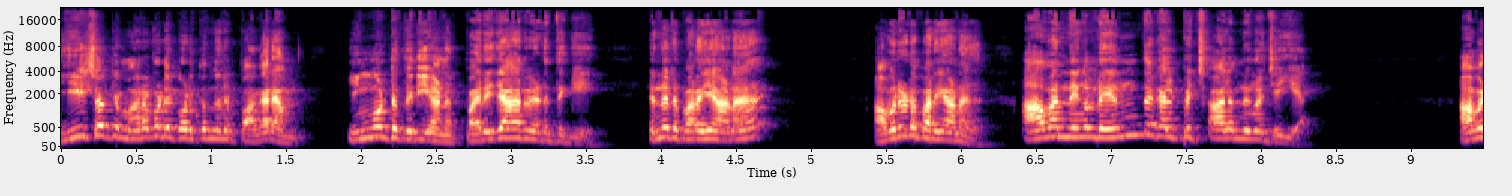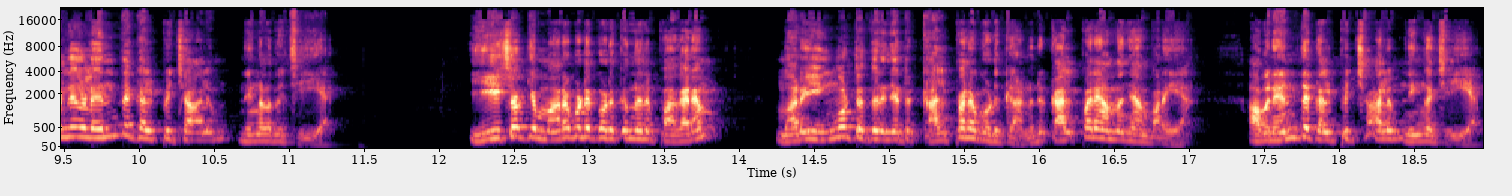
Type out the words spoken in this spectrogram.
ഈശോയ്ക്ക് മറുപടി കൊടുക്കുന്നതിന് പകരം ഇങ്ങോട്ട് തിരിയാണ് പരിചാരയുടെ അടുത്തേക്ക്. എന്നിട്ട് പറയാണ് അവരോട് പറയാണ് അവൻ നിങ്ങളുടെ എന്ത് കൽപ്പിച്ചാലും നിങ്ങൾ ചെയ്യുക അവൻ നിങ്ങൾ എന്ത് കൽപ്പിച്ചാലും നിങ്ങളത് ചെയ്യുക ഈശോയ്ക്ക് മറുപടി കൊടുക്കുന്നതിന് പകരം മറി ഇങ്ങോട്ട് തിരിഞ്ഞിട്ട് കൽപ്പന കൊടുക്കുകയാണ്. ഒരു കൽപ്പനയാണെന്ന് ഞാൻ പറയാം. അവൻ എന്ത് കൽപ്പിച്ചാലും നിങ്ങൾ ചെയ്യാം.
